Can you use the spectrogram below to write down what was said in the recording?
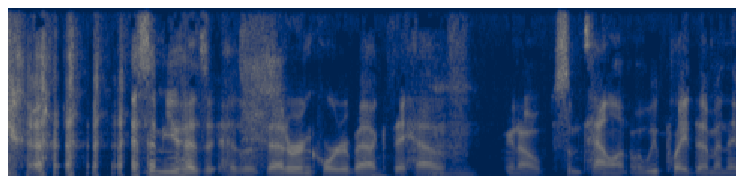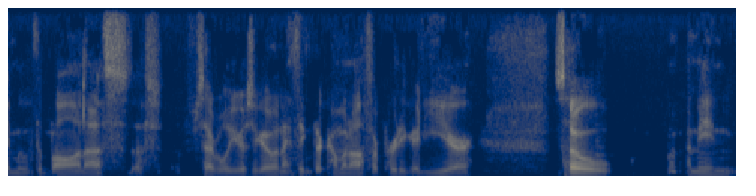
SMU has has a veteran quarterback. They have Mhm. you know some talent. When we played them and they moved the ball on us uh, several years ago, and I think they're coming off a pretty good year. So, I mean,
